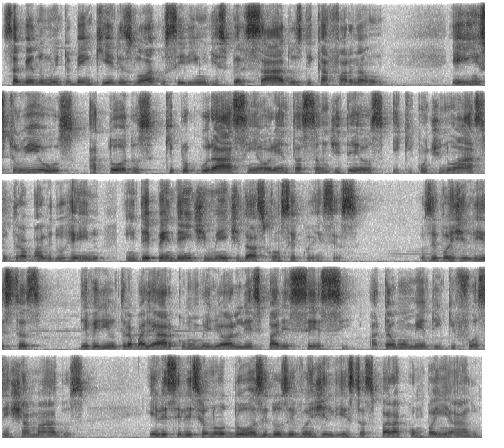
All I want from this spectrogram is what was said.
sabendo muito bem que eles logo seriam dispersados de Cafarnaum, e instruiu-os a todos que procurassem a orientação de Deus e que continuassem o trabalho do reino, independentemente das consequências. Os evangelistas deveriam trabalhar como melhor lhes parecesse, até o momento em que fossem chamados ele selecionou doze dos evangelistas para acompanhá-lo.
